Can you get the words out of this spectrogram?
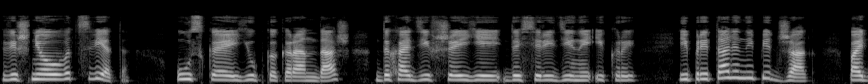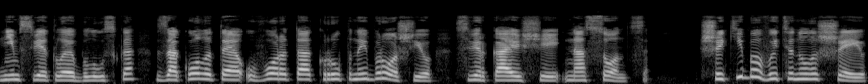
вишневого цвета, узкая юбка-карандаш, доходившая ей до середины икры, и приталенный пиджак, под ним светлая блузка, заколотая у ворота крупной брошью, сверкающей на солнце. Шикиба вытянула шею.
